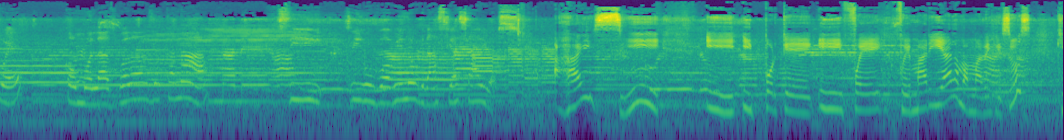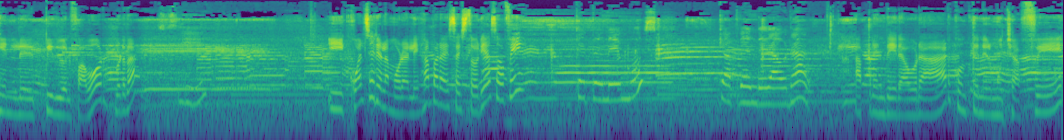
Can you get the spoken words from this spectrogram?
fue como las bodas de Canaán. Sí, sí hubo vino gracias a Dios. Ay, sí. Y, y porque y fue fue María, la mamá de Jesús, quien le pidió el favor, ¿verdad? Sí, ¿Y cuál sería la moraleja para esta historia, Sofi? que tenemos que aprender a orar. Aprender a orar, con tener mucha fe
